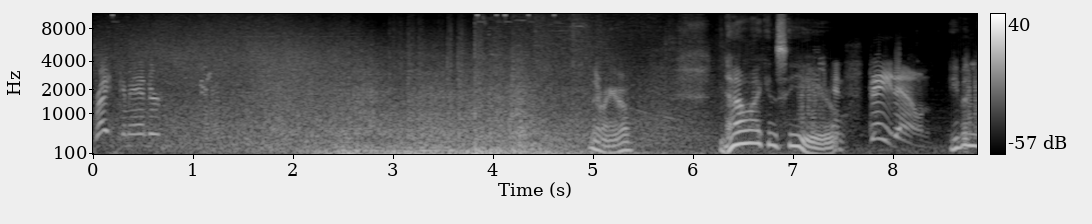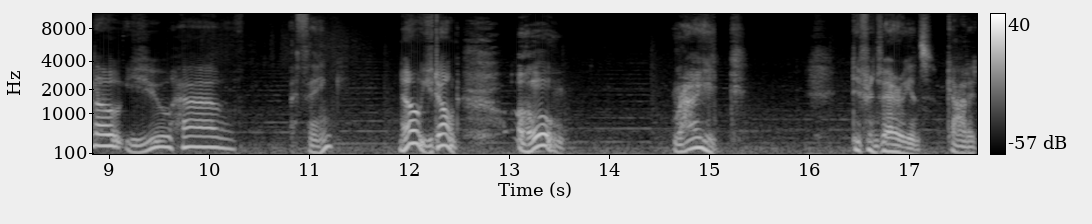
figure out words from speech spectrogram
Right, Commander. There we go. Now I can see you, And stay down. even though you have, I think. No, you don't. Oh, right. Different variants. Got it.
